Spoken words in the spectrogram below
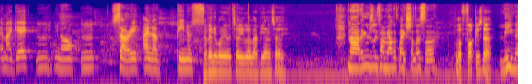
Am I gay? Mm, no. Mm, sorry. I love penis. Have anybody ever tell you you look like Beyonce? Nah, they usually tell me I look like Shalissa. Who the fuck is that? Me, nigga.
